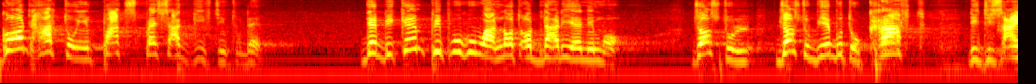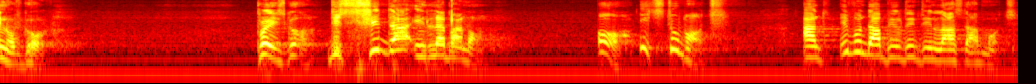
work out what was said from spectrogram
God had to impart special gift into them. They became people who were not ordinary anymore, just to, just to be able to craft the design of God. Praise God. The cedar in Lebanon. Oh, it's too much. And even that building didn't last that much.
